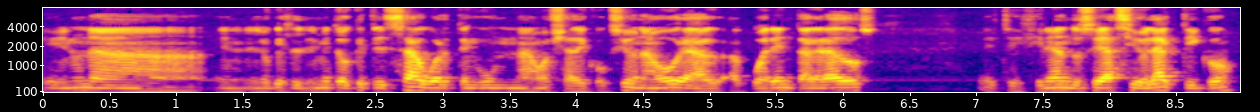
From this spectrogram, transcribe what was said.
en, una, en lo que es el método Kettle Sour, tengo una olla de cocción ahora a, 40 grados, este, generándose ácido láctico.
